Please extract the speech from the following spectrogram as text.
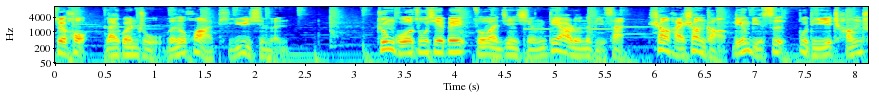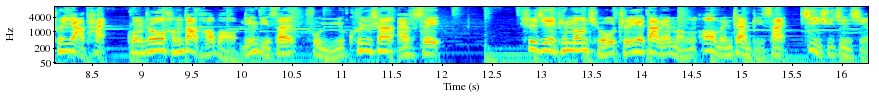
最后来关注文化体育新闻。中国足协杯昨晚进行第二轮的比赛，上海上港零比四不敌长春亚泰，广州恒大淘宝零比三负于昆山 FC。世界乒乓球职业大联盟澳门站比赛继续进行，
